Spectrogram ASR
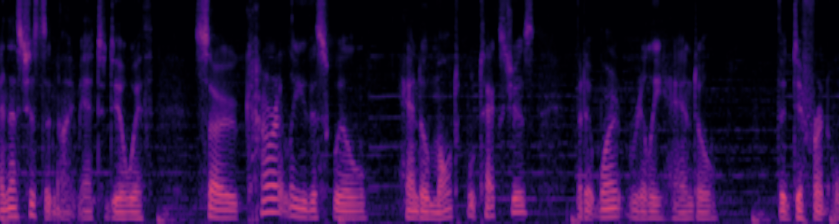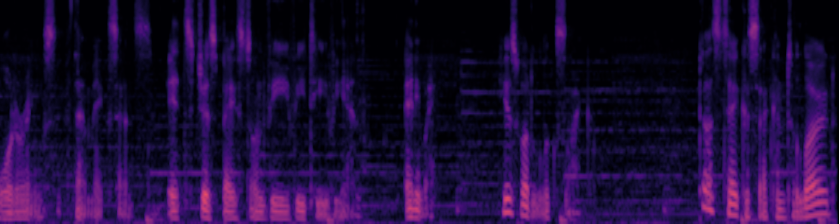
and that's just a nightmare to deal with. So currently this will handle multiple textures, but it won't really handle the different orderings, if that makes sense. It's just based on VVTVN. Anyway, here's what it looks like. It does take a second to load,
